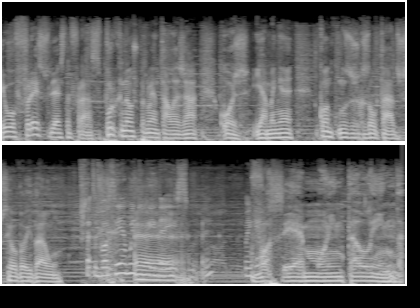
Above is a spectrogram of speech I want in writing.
eu ofereço-lhe esta frase. Por que não experimentá-la já hoje? E amanhã conte-nos os resultados, seu doidão. Portanto, você é muito linda, é isso? é? Como é que é? Você é muito linda.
